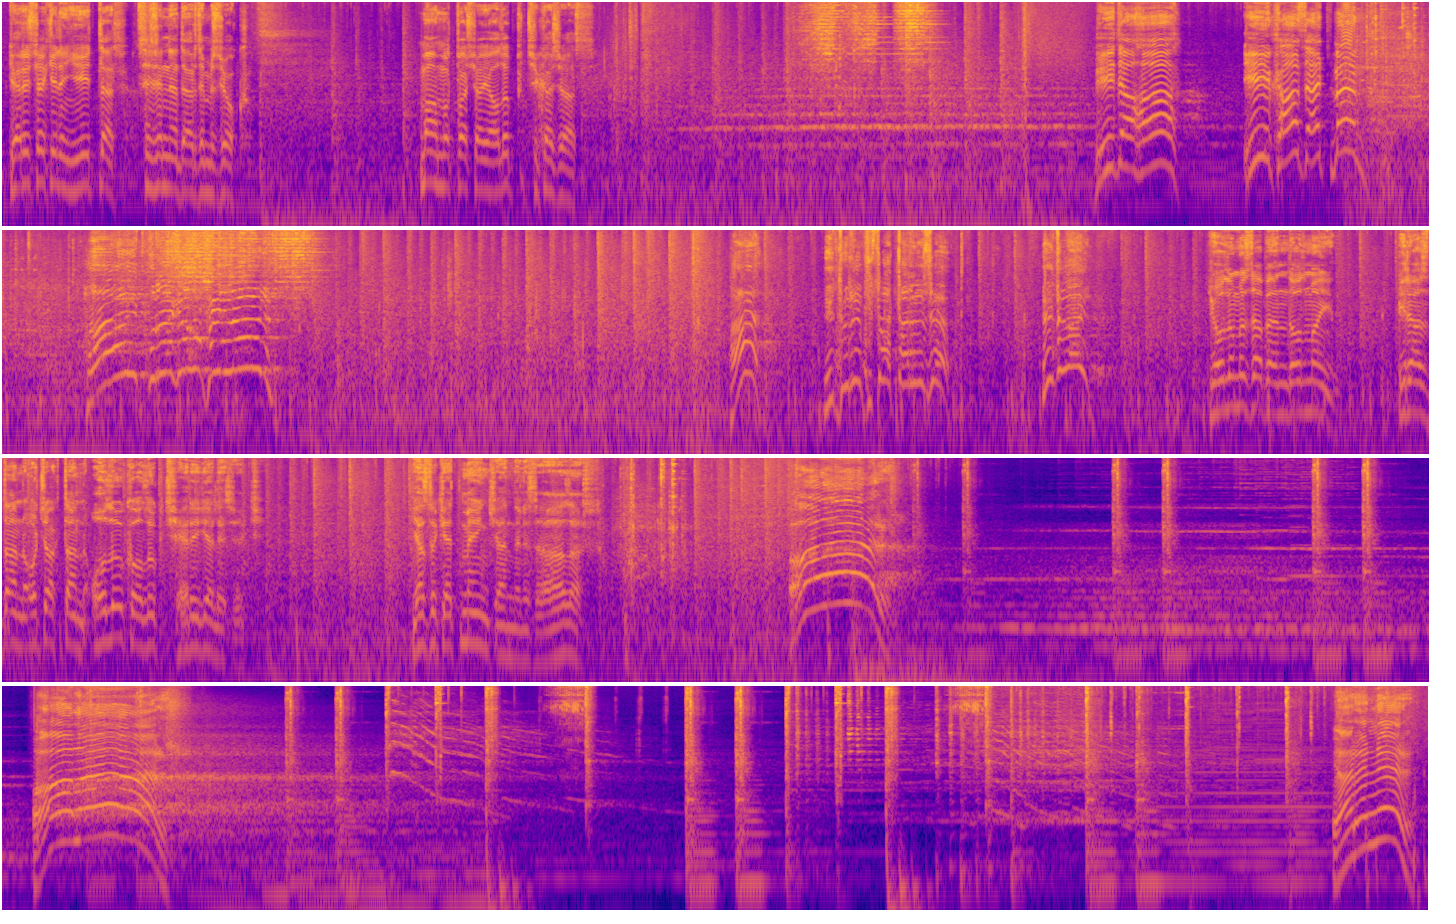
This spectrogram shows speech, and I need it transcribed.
Geri çekilin yiğitler. Sizinle derdimiz yok. Mahmut Paşa'yı alıp çıkacağız. Bir daha ikaz etmem. Hayır bırakın Finland! Ha? İndirin pusatlarınızı! İndirin! Yolumuza bend olmayın. Birazdan ocaktan oluk oluk çeri gelecek. Yazık etmeyin kendinize ağalar. Ağlar! Ağlar! Yarenler!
